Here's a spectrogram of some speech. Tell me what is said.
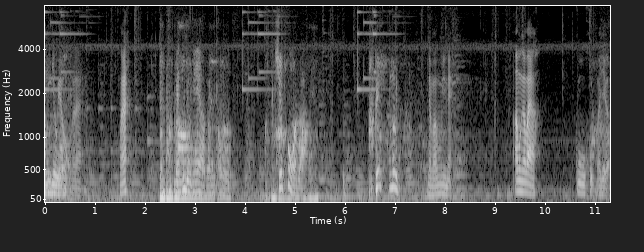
ำเวลก็ได้ฮะเป็นอยู่เนี่ยว่ะเป็นโอ้โหชุดโหดว่ะเฮ้ยมืดไหนมามึงอยู่ไหนเอามึงเอาไปเหรอะ กูขุดมาเยอะ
